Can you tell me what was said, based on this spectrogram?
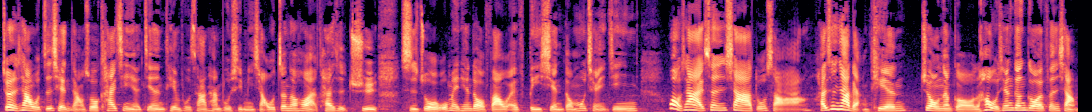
就很像我之前讲说，开启你的惊人天赋，沙滩不行冥想，我真的后来开始去实做，我每天都有发我 FB 限动，目前已经我好像还剩下多少啊？还剩下两天就那个，然后我先跟各位分享，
